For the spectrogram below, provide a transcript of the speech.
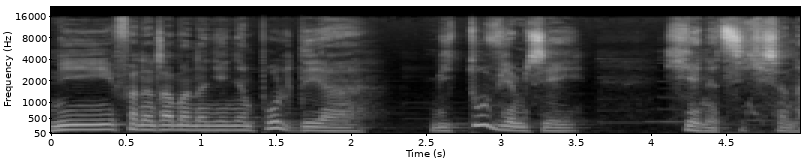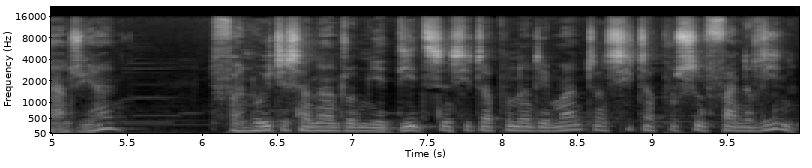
ny fanandramana ny ainy amin'i paoly dia mitovy amin'izay hiainantsika isan'andro ihany ny fanohitra isan'andro amin'ny adidy sy ny sitrapon'andriamanitra ny sitrapo sy ny faniriana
